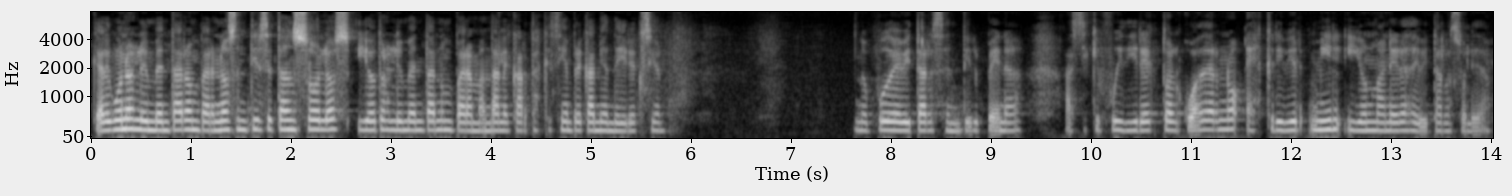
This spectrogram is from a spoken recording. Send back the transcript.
que algunos lo inventaron para no sentirse tan solos y otros lo inventaron para mandarle cartas que siempre cambian de dirección. No pude evitar sentir pena, así que fui directo al cuaderno a escribir mil y un maneras de evitar la soledad.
